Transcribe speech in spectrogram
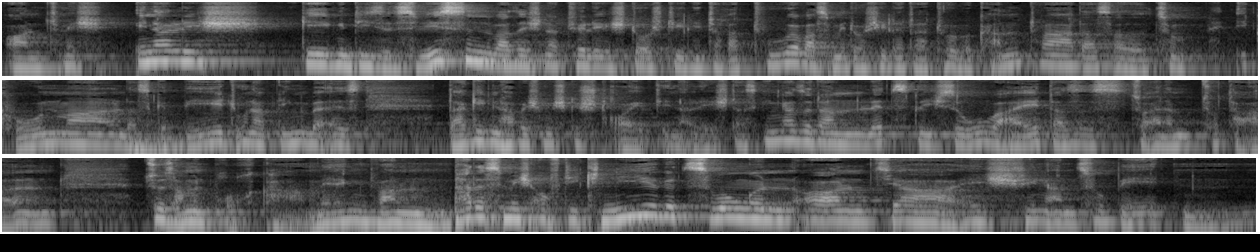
und mich innerlich gegen dieses Wissen, was ich natürlich durch die Literatur, was mir durch die Literatur bekannt war, dass also zum Ikonenmalen das Gebet unabdingbar ist, dagegen habe ich mich gesträubt innerlich. Das ging also dann letztlich so weit, dass es zu einem totalen Zusammenbruch kam. Irgendwann hat es mich auf die Knie gezwungen und ja, ich fing an zu beten.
